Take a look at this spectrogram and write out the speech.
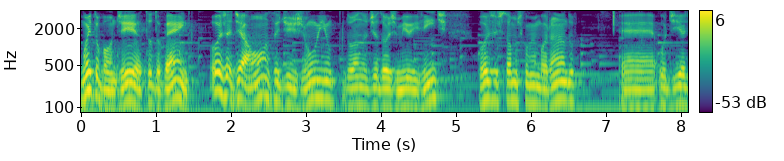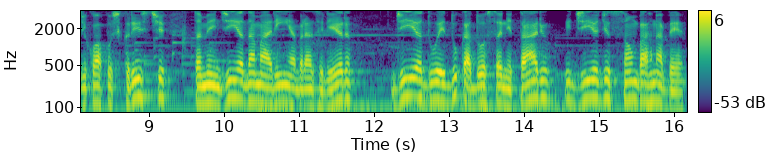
Muito bom dia, tudo bem? Hoje é dia 11 de junho do ano de 2020. Hoje estamos comemorando é, o dia de Corpus Christi, também dia da Marinha Brasileira, dia do Educador Sanitário e dia de São Barnabé.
